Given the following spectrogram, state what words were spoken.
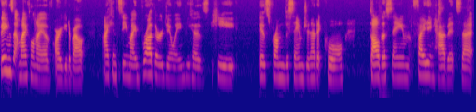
things that Michael and I have argued about, I can see my brother doing because he is from the same genetic pool, it's all the same fighting habits that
